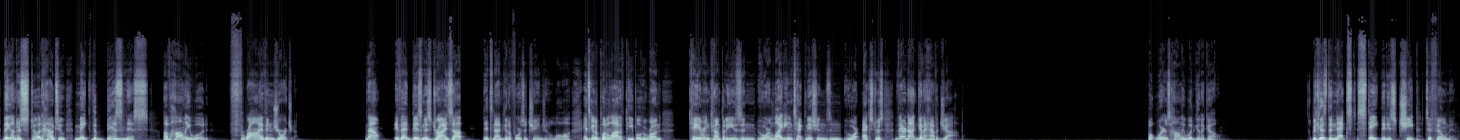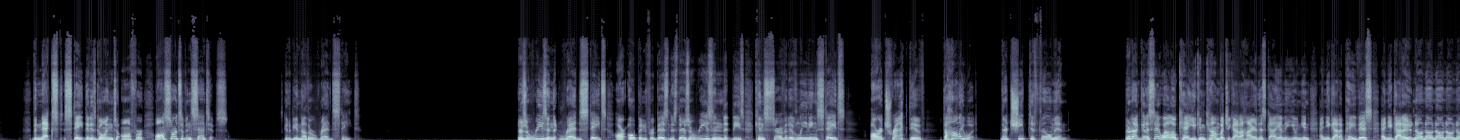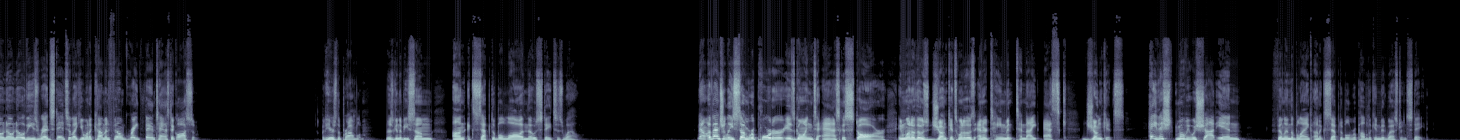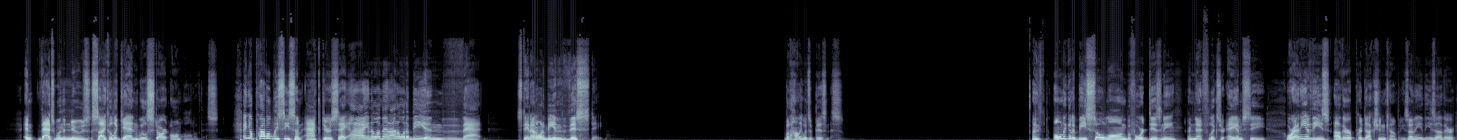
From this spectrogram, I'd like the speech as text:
They understood how to make the business of Hollywood thrive in Georgia. Now, if that business dries up, it's not going to force a change in a law. It's going to put a lot of people who run catering companies and who are lighting technicians and who are extras, they're not going to have a job. But where's Hollywood going to go? Because the next state that is cheap to film in, the next state that is going to offer all sorts of incentives, is going to be another red state. There's a reason that red states are open for business. There's a reason that these conservative leaning states are attractive to Hollywood. They're cheap to film in. They're not going to say, well, okay, you can come, but you got to hire this guy in the union and you got to pay this and you got to. No, no, no, no, no, no, no. These red states are like, you want to come and film? Great, fantastic, awesome. But here's the problem there's going to be some unacceptable law in those states as well. Now, eventually, some reporter is going to ask a star in one of those junkets, one of those Entertainment Tonight esque junkets, hey, this movie was shot in fill in the blank unacceptable Republican Midwestern state. And that's when the news cycle again will start on all of this. And you'll probably see some actors say, ah, you know what, man, I don't want to be in that state. I don't want to be in this state. But Hollywood's a business. And it's only going to be so long before Disney or Netflix or AMC or any of these other production companies, any of these other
